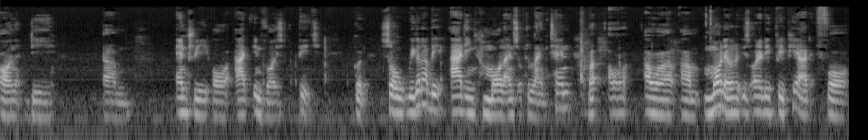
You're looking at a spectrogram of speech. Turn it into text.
on the um, entry or add invoice page. Good. So we're gonna be adding more lines up to line 10 but our our um, model is already prepared for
